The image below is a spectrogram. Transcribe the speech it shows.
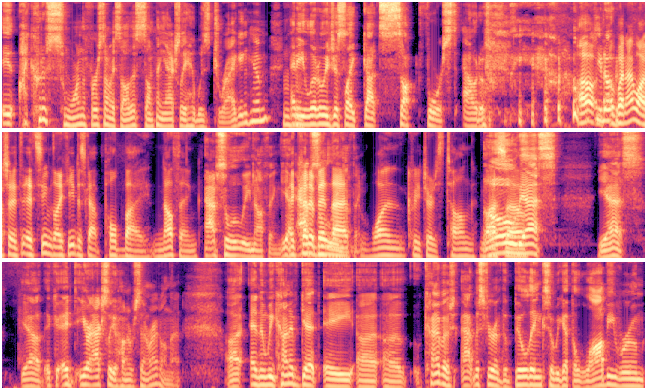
It, I could have sworn the first time I saw this, something actually was dragging him, and he mm-hmm. literally just like got sucked, forced out of. Oh, you know, when I watched it, it seemed like he just got pulled by nothing. absolutely nothing. Yeah, it could have been that nothing. one creature's tongue. Oh yes, yes, yeah. It, you're actually 100 percent right on that. Uh, and then we kind of get a, uh, a kind of a atmosphere of the building. So we get the lobby room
